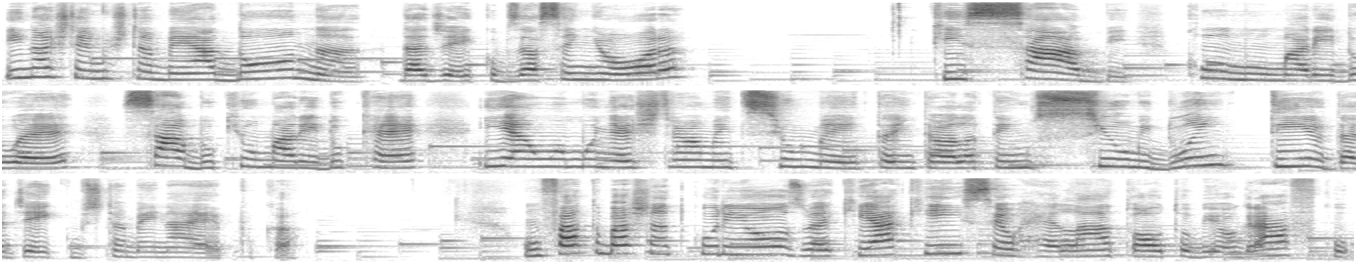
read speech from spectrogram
E nós temos também a dona da Jacobs, a senhora, que sabe como o marido é, sabe o que o marido quer e é uma mulher extremamente ciumenta, então ela tem um ciúme doentio da Jacobs também na época. Um fato bastante curioso é que aqui em seu relato autobiográfico,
